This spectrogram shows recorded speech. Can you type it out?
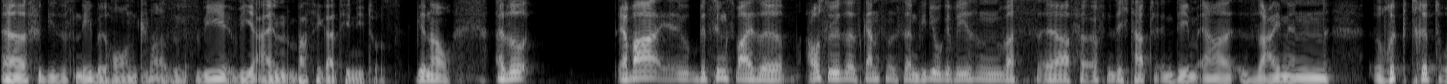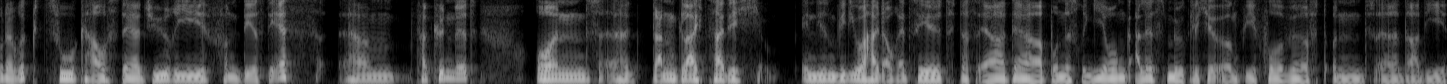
Äh, für dieses Nebelhorn quasi. Das ist wie, wie ein bassiger Tinnitus. Genau. Also er war, beziehungsweise Auslöser des Ganzen ist ein Video gewesen, was er veröffentlicht hat, in dem er seinen Rücktritt oder Rückzug aus der Jury von DSDS ähm, verkündet und äh, dann gleichzeitig in diesem Video halt auch erzählt, dass er der Bundesregierung alles Mögliche irgendwie vorwirft und äh, da die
